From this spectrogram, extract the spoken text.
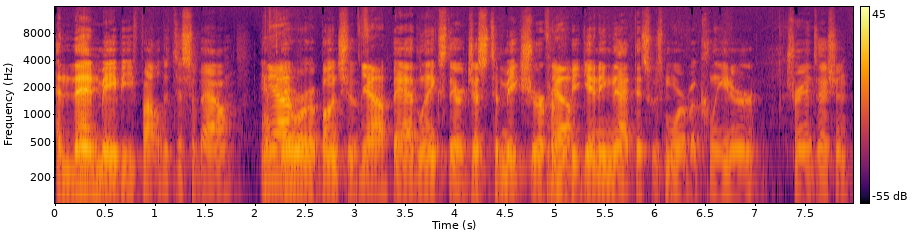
and then maybe filed a disavow. If Mm-hmm. Yeah. there were a bunch of Yeah. bad links there, just to make sure from Yeah. the beginning that this was more of a cleaner transition.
